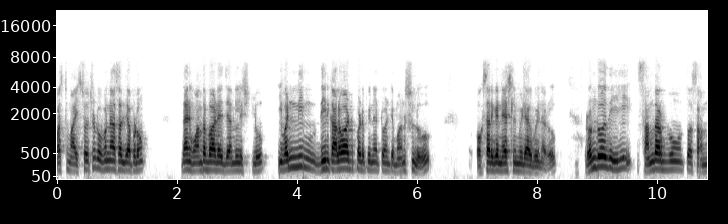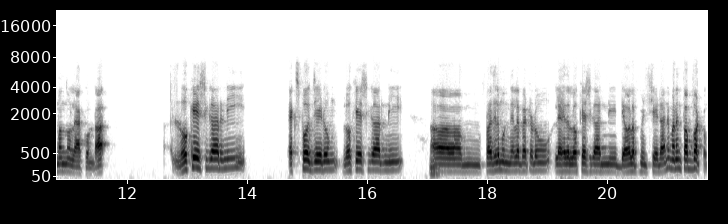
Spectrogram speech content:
ఫస్ట్ మా ఇష్టం వచ్చినట్టు ఉపన్యాసాలు చెప్పడం దానికి వంతబాడే జర్నలిస్టులు ఇవన్నీ దీనికి అలవాటు పడిపోయినటువంటి మనుషులు ఒకసారిగా నేషనల్ మీడియాకు పోయినారు. రెండోది సందర్భంతో సంబంధం లేకుండా లోకేష్ గారిని ఎక్స్పోజ్ చేయడం లోకేష్ గారిని ఆ, ప్రజల ముందు నిలబెట్టడం లేదా లోకేష్ గారిని డెవలప్మెంట్ చేయడాన్ని మనం తప్పట్టం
